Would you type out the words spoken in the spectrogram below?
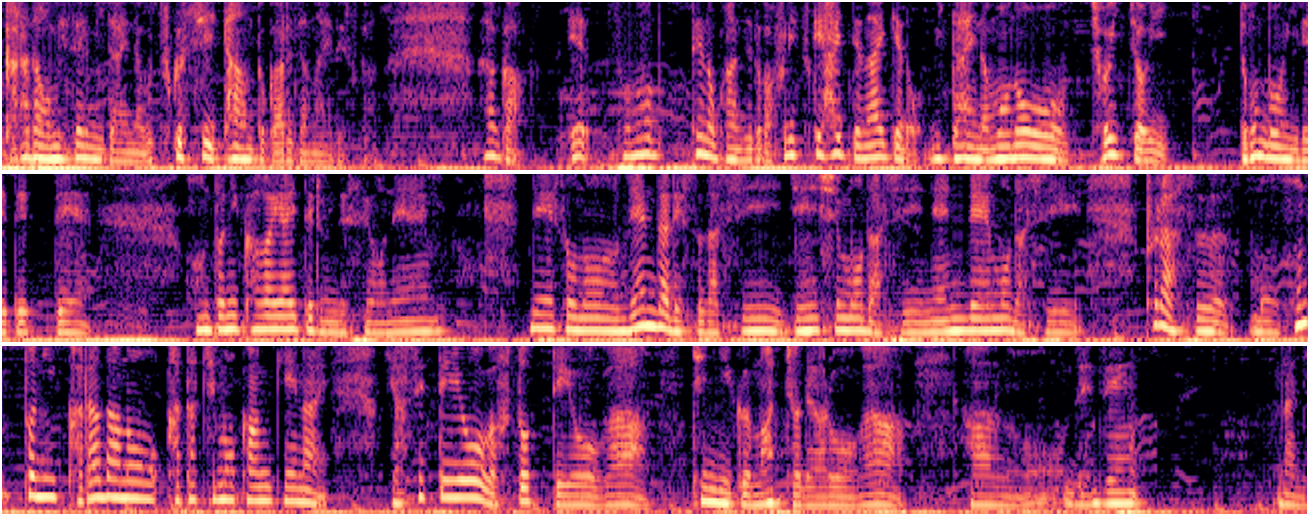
体を見せるみたいな美しいターンとかあるじゃないですか。なんかえその手の感じとか振り付け入ってないけどみたいなものをちょいちょいどんどん入れてって本当に輝いてるんですよね。でそのジェンダレスだし人種もだし年齢もだしプラスもう本当に体の形も関係ない痩せてようが太ってようが筋肉マッチョであろうがあの全然何？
